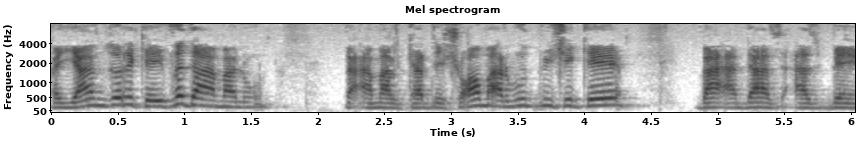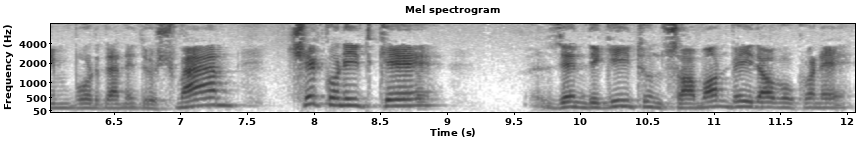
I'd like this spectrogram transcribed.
فینظر کیف تعملون. به عمل کرده شما مربوط میشه که بعد از از بین بردن دشمن چه کنید که زندگیتون سامان پیدا بکنه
